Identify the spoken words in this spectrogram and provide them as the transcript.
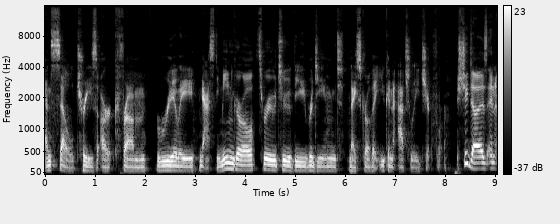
and sell Tree's arc from really nasty mean girl through to the redeemed nice girl that you can actually cheer for. She does, and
